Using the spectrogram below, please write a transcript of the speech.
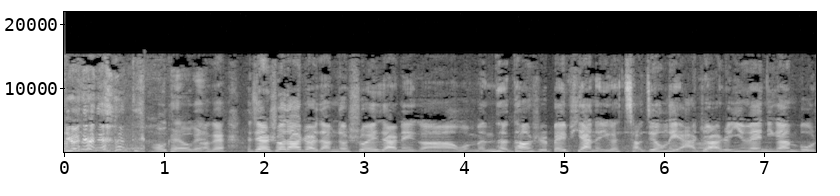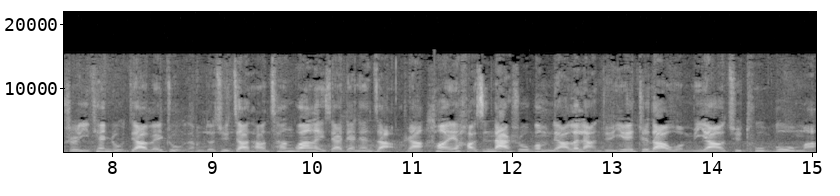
停停停 OK OK OK，那接着说到这儿，咱们就说一下那个我们的当时被骗的一个小经历啊，主要是因为尼甘布是以天主教为主的，我们就去教堂参观了一下。第二天早上碰见一好心大叔跟我们聊了两句，因为知道我们要去徒步嘛，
